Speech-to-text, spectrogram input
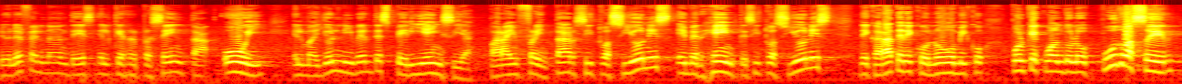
Leonel Fernández es el que representa hoy el mayor nivel de experiencia para enfrentar situaciones emergentes, situaciones de carácter económico, porque cuando lo pudo hacer,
